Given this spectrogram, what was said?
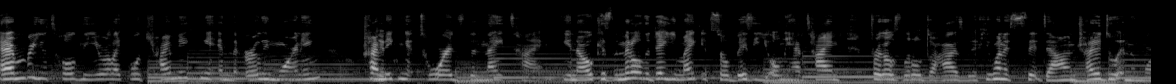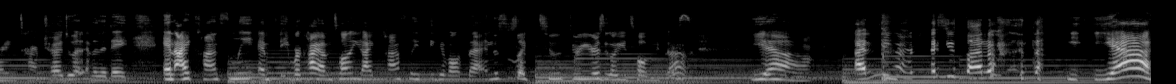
And I remember you told me you were like, well, try making it in the early morning. Try Yeah. making it towards the nighttime, you know, because the middle of the day you might get so busy you only have time for those little du'as. But if you want to sit down, try to do it in the morning time. Try to do it at the end of the day. And I constantly, and Rakai, I'm telling you, I constantly think about that. And this was like two, three years ago you told me this. Yeah. I didn't even realize you thought of that. Yeah,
